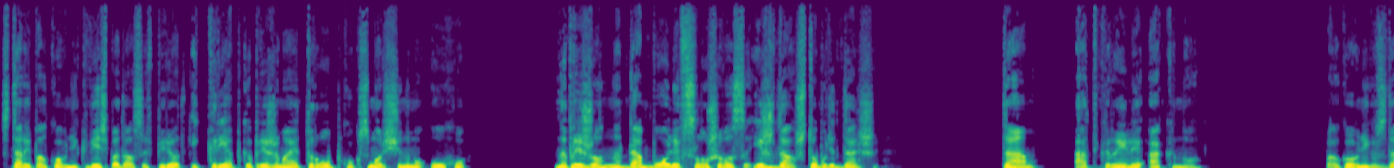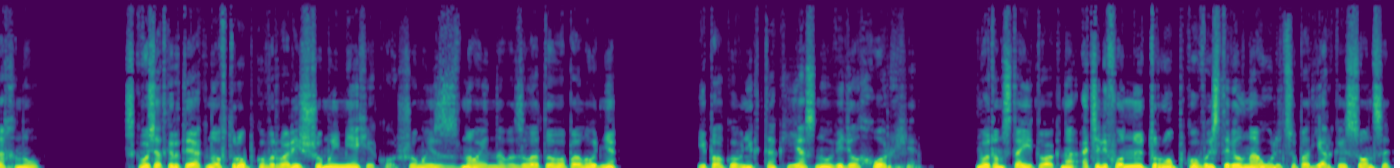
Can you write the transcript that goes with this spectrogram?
Старый полковник весь подался вперед и, крепко прижимая трубку к сморщенному уху, напряженно до боли вслушивался и ждал, что будет дальше. Там открыли окно. Полковник вздохнул. Сквозь открытое окно в трубку ворвались шумы Мехико, шумы знойного золотого полудня, и полковник так ясно увидел Хорхе. Вот он стоит у окна, а телефонную трубку выставил на улицу под яркое солнце.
